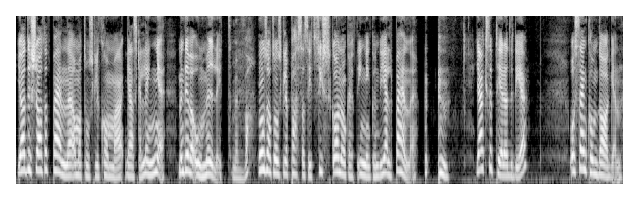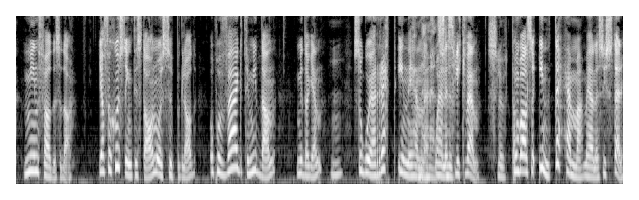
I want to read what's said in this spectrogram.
Jag hade tjatat på henne om att hon skulle komma ganska länge. Men det var omöjligt. Men va? Hon sa att hon skulle passa sitt syskon och att ingen kunde hjälpa henne. jag accepterade det. Och sen kom dagen, min födelsedag. Jag får skjuts in till stan och är superglad. Och på väg till middagen, middagen så går jag rätt in i henne Nej, men och hennes flickvän. Sluta. Hon var alltså inte hemma med hennes syster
